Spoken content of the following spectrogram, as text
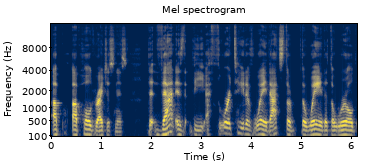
up, uphold righteousness. That that is the authoritative way. That's the the way that the world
